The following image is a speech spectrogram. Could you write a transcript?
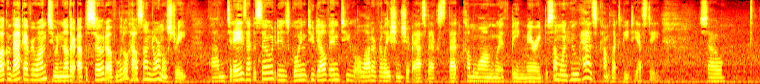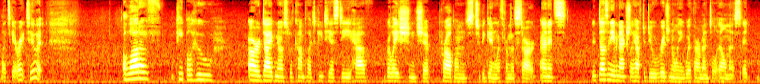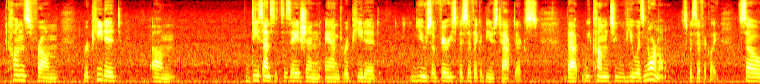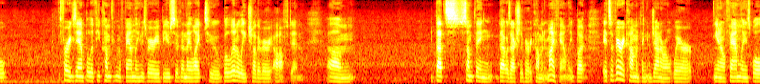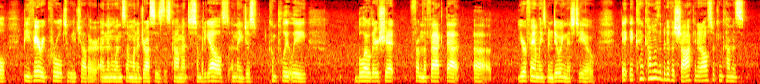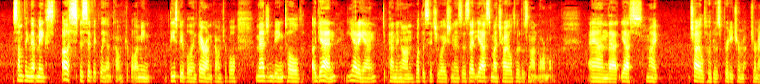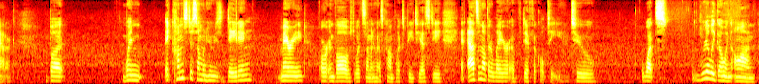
welcome back, everyone, to another episode of Little House on Normal Street. Um, today's episode is going to delve into a lot of relationship aspects that come along with being married to someone who has complex PTSD. So, let's get right to it. A lot of people who are diagnosed with complex PTSD have relationship problems to begin with from the start, and it's it doesn't even actually have to do originally with our mental illness. It comes from repeated um, desensitization and repeated use of very specific abuse tactics that we come to view as normal, specifically. So, for example, if you come from a family who's very abusive and they like to belittle each other very often, um, that's something that was actually very common in my family, but it's a very common thing in general where, you know, families will be very cruel to each other, and then when someone addresses this comment to somebody else and they just completely blow their shit from the fact that uh, your family's been doing this to you, it, it can come as a bit of a shock, and it also can come as something that makes us specifically uncomfortable. I mean, these people think they're uncomfortable. Imagine being told again, yet again, depending on what the situation is, is that yes, my childhood was not normal. And that yes, my childhood was pretty tra- traumatic. But when it comes to someone who's dating, married, or involved with someone who has complex PTSD, it adds another layer of difficulty to what's really going on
